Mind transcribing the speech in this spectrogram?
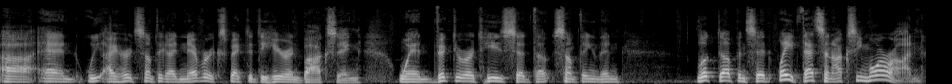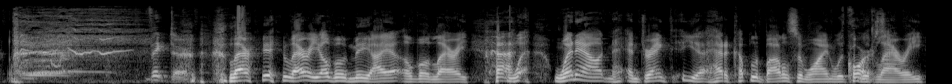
uh, and we I heard something I'd never expected to hear in boxing when Victor Ortiz said th- something, then looked up and said, "Wait, that's an oxymoron." Victor. Larry, Larry elbowed me. I elbowed Larry. Went out and, and drank. Yeah, had a couple of bottles of wine with, course. with Larry,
